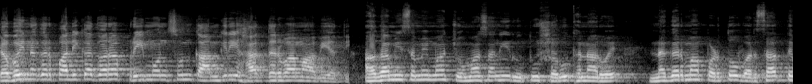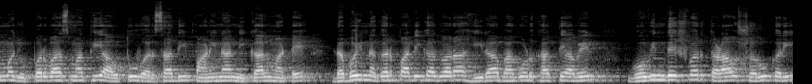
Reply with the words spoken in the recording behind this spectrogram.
ડભોઈ નગરપાલિકા દ્વારા પ્રી મોન્સૂન કામગીરી હાથ ધરવામાં આવી હતી. આગામી સમયમાં ચોમાસાની ઋતુ શરૂ થનાર હોય, નગરમાં પડતો વરસાદ તેમજ ઉપરવાસમાંથી આવતું વરસાદી પાણીના નિકાલ માટે ડભોઈ નગરપાલિકા દ્વારા હીરા ભાગોળ ખાતે આવેલ ગોવિંદેશ્વર તળાવ શરૂ કરી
